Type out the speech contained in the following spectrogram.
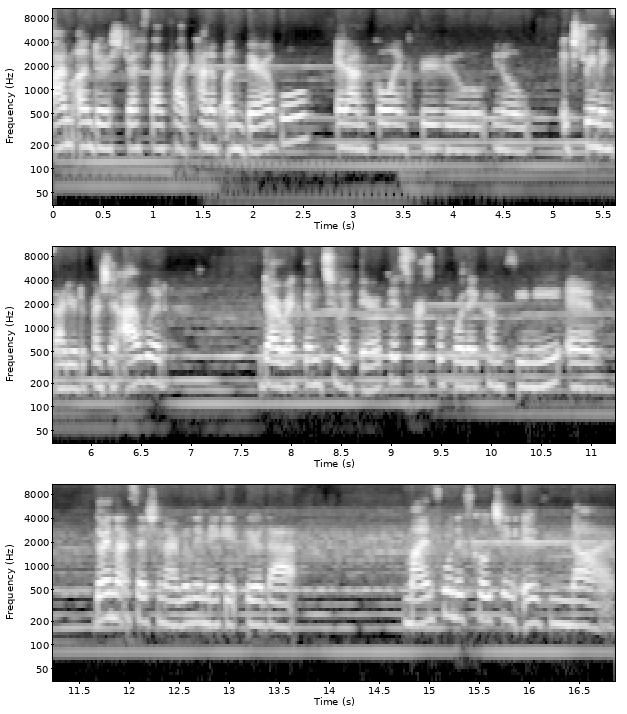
I'm under stress that's like kind of unbearable and I'm going through, you know, extreme anxiety or depression, I would direct them to a therapist first before they come see me. And during that session, I really make it clear that mindfulness coaching is not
